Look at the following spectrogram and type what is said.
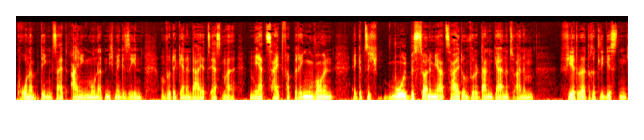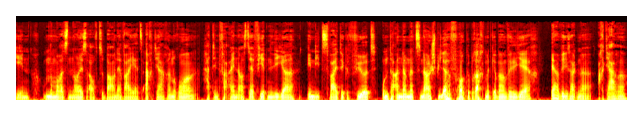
Corona-bedingt seit einigen Monaten nicht mehr gesehen und würde gerne da jetzt erstmal mehr Zeit verbringen wollen. Er gibt sich wohl bis zu einem Jahr Zeit und würde dann gerne zu einem Viert- oder Drittligisten gehen, um nochmal was Neues aufzubauen. Er war jetzt acht Jahre in Rouen, hat den Verein aus der vierten Liga in die zweite geführt, unter anderem Nationalspieler hervorgebracht mit Gabin Villiers. Ja, wie gesagt, eine acht Jahre,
